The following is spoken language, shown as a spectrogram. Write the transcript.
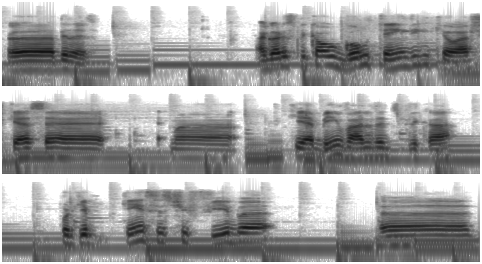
uh, beleza. Agora explicar o goaltending, que eu acho que essa é uma que é bem válida de explicar, porque quem assiste FIBA uh,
